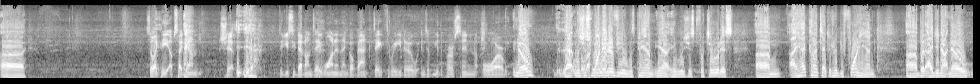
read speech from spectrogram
Uh, So like the upside down ship. yeah. Did you see that on day one and then go back day three to interview the person, or No, that was was just one one. interview with Pam. Yeah, it was just fortuitous. Um, I had contacted her beforehand, uh, but I did not know,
